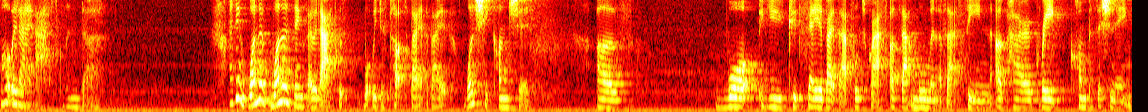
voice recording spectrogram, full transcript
What would I ask Linda? I think one of one of the things I would ask is what we just talked about about was she conscious of what you could say about that photograph of that moment of that scene of her great compositioning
